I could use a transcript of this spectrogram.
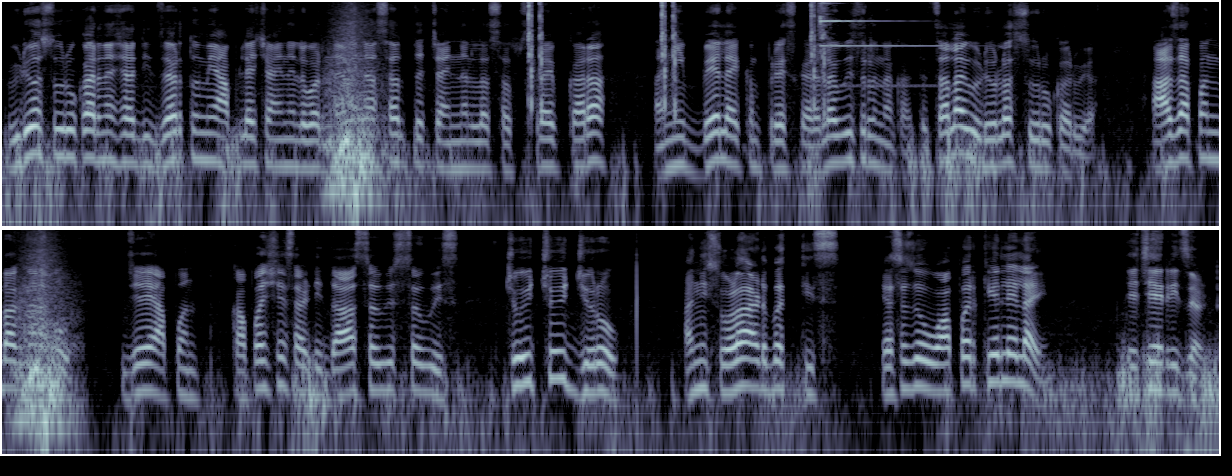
व्हिडिओ सुरू करण्याच्या आधी जर तुम्ही आपल्या चॅनलवर नवीन असाल तर चॅनलला सबस्क्राईब करा आणि बेल आयकन प्रेस करायला विसरू नका. तर चला व्हिडिओला सुरू करूया. आज आपण बघणार आहोत जे आपण कपाशीसाठी दहा सव्वीस सव्वीस चोवीस चोवीस झिरो आणि सोळा आठ बत्तीस याचा जो वापर केलेला आहे त्याचे रिझल्ट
